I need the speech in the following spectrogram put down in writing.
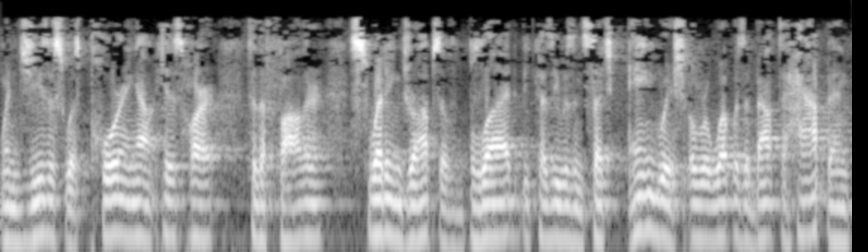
when Jesus was pouring out his heart to the Father, sweating drops of blood because he was in such anguish over what was about to happen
